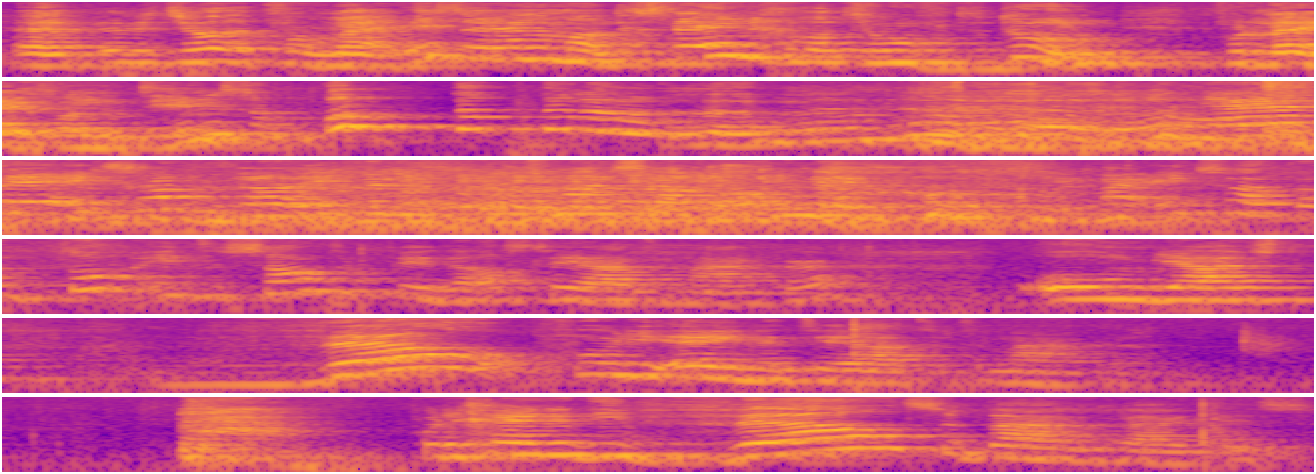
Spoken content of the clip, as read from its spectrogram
En weet je wel, voor mij is er helemaal... Dus het enige wat ze hoeven te doen, voor 9 van de 10, is dan... Ja, nee, ik snap het wel. Ik ben het volgens mij zelf ook nee. Maar ik zou het dan toch interessanter vinden als theatermaker... om juist wel voor die ene theater te maken. Voor degene die wel zijn baan kwijt is.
